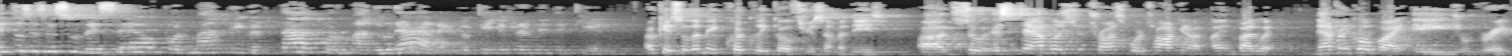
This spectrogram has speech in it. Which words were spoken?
Entonces es su deseo por más libertad, por madurar en lo que ellos realmente quieren. Okay, so let me quickly go through some of these. Uh, so establish the trust we're talking about. And by the way, never go by age or grade.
